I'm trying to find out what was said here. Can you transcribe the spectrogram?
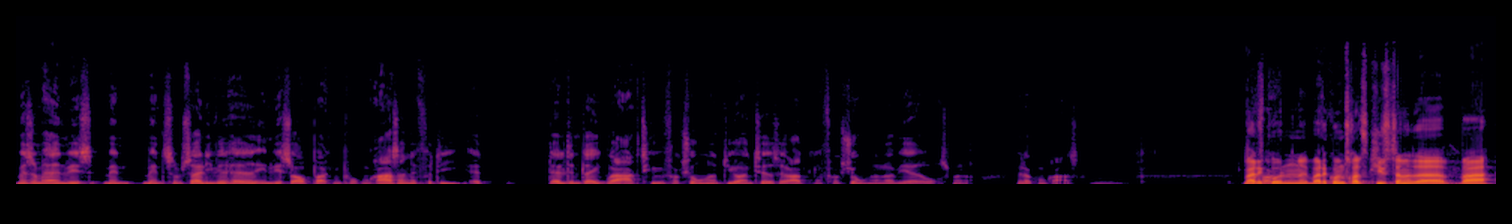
men som, havde en vis, men, men som så alligevel havde en vis opbakning på kongresserne, fordi at alle dem, der ikke var aktive i fraktioner, de orienterede sig i retning af fraktioner, når vi havde årsmøder eller kongresser. Var det kun, var det kun trotskisterne, der var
